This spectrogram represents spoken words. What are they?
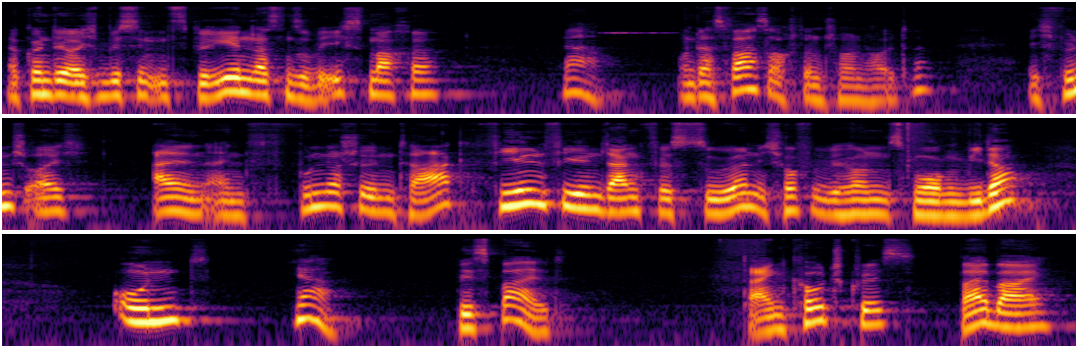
Da könnt ihr euch ein bisschen inspirieren lassen, so wie ich es mache. Ja, und das war es auch dann schon heute. Ich wünsche euch allen einen wunderschönen Tag. Vielen, vielen Dank fürs Zuhören. Ich hoffe, wir hören uns morgen wieder. Und Ja, bis bald. Dein Coach Chris. Bye bye.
